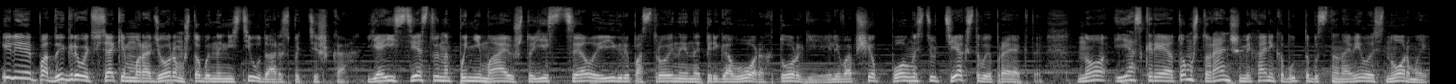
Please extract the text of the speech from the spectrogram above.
Или подыгрывать всяким мародерам, чтобы нанести удар из-под тишка. Я, естественно, понимаю, что есть целые игры, построенные на переговорах, торге или вообще полностью текстовые проекты. Но я скорее о том, что раньше механика будто бы становилась нормой,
